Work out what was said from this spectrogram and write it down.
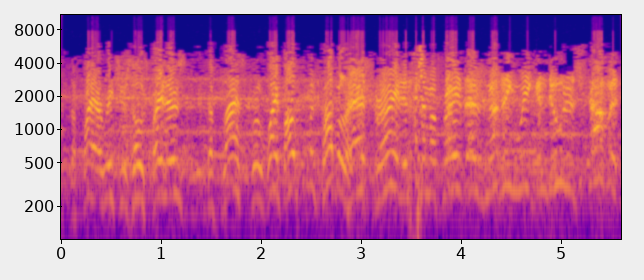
If the fire reaches those freighters, the blast will wipe out the Metropolis. That's right, and I'm afraid there's nothing we can do to stop it.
